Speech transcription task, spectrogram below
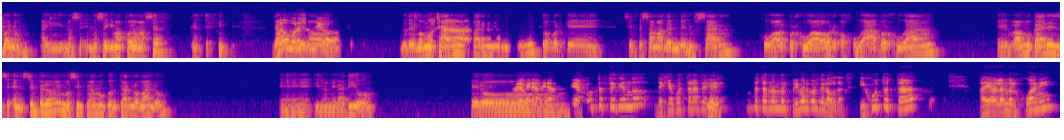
bueno, ahí no sé, no sé qué más podemos hacer. no, por eso digo, no tengo muchas armas para esto porque si empezamos a desmenuzar jugador por jugador o jugada por jugada, eh, vamos a caer en, siempre lo mismo, siempre vamos a encontrar lo malo eh, y lo negativo. Pero. Mira, mira, mira, justo estoy viendo, dejé puesta la tele, justo están dando el primer gol del Audax. Y justo está ahí hablando el Juani,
